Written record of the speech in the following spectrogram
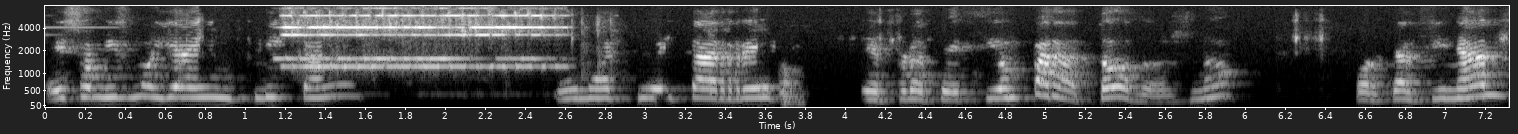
eso mismo ya implica una cierta red de protección para todos, ¿no? Porque al final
